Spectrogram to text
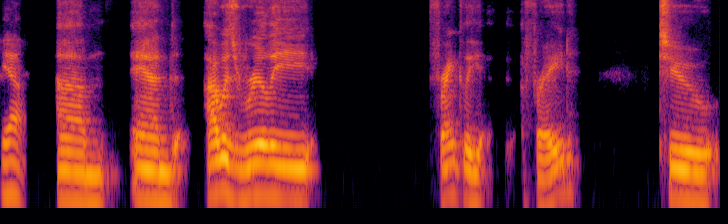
Yeah. Um, and I was really, frankly, afraid to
